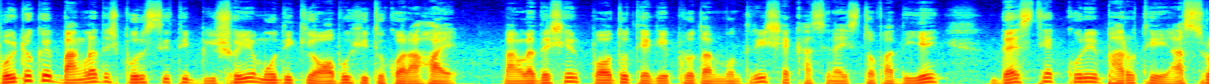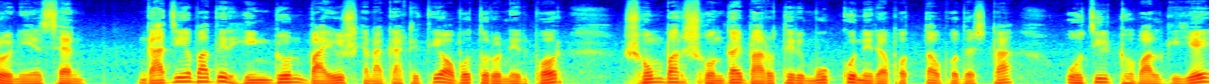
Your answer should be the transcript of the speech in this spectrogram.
বৈঠকে বাংলাদেশ পরিস্থিতি বিষয়ে মোদীকে অবহিত করা হয়। বাংলাদেশের পদত্যাগে প্রধানমন্ত্রী শেখ হাসিনা ইস্তফা দিয়ে দেশ ত্যাগ করে ভারতে আশ্রয় নিয়েছেন। গাজিয়াবাদের হিন্ডন বায়ুসেনা ঘাঁটিতে অবতরণের পর সোমবার সন্ধ্যায় ভারতের মুখ্য নিরাপত্তা উপদেষ্টা অজির ডোভাল গিয়ে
